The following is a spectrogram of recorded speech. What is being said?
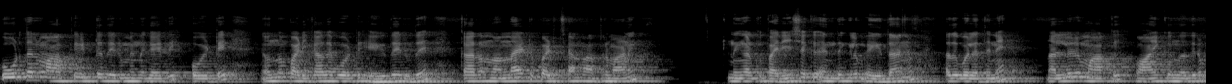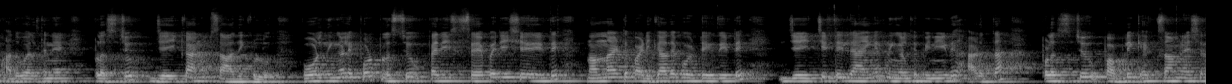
കൂടുതൽ മാർക്ക് ഇട്ട് തരുമെന്ന് കരുതി പോയിട്ട് ഒന്നും പഠിക്കാതെ പോയിട്ട് എഴുതരുത്. കാരണം നന്നായിട്ട് പഠിച്ചാൽ മാത്രമാണ് നിങ്ങൾക്ക് പരീക്ഷയ്ക്ക് എന്തെങ്കിലും എഴുതാനും അതുപോലെ തന്നെ നല്ലൊരു മാർക്ക് വാങ്ങിക്കുന്നതിനും അതുപോലെ തന്നെ പ്ലസ് ടു ജയിക്കാനും സാധിക്കുള്ളൂ. അപ്പോൾ നിങ്ങളിപ്പോൾ പ്ലസ് ടു പരീക്ഷ സേ പരീക്ഷ എഴുതിയിട്ട് നന്നായിട്ട് പഠിക്കാതെ പോയിട്ട് എഴുതിയിട്ട് ജയിച്ചിട്ടില്ല എങ്കിൽ നിങ്ങൾക്ക് പിന്നീട് അടുത്ത പ്ലസ് ടു പബ്ലിക് എക്സാമിനേഷൻ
